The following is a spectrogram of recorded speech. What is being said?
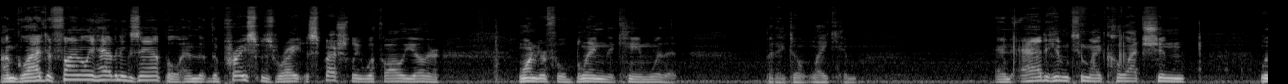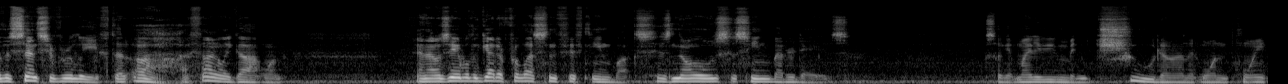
I'm glad to finally have an example, and the, the price was right, especially with all the other wonderful bling that came with it. But I don't like him. And add him to my collection with a sense of relief that, oh, I finally got one. And I was able to get it for less than 15 bucks. His nose has seen better days. Looks like it might have even been chewed on at one point.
